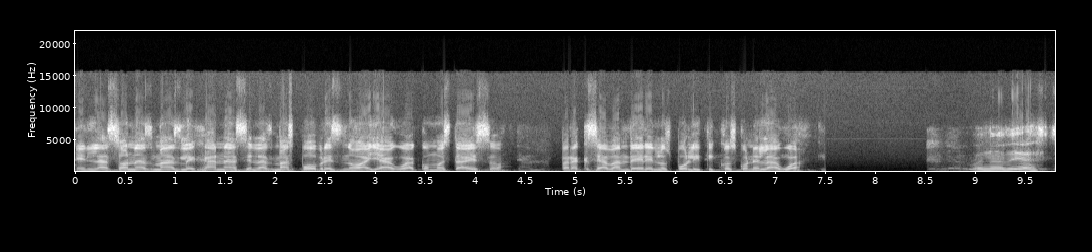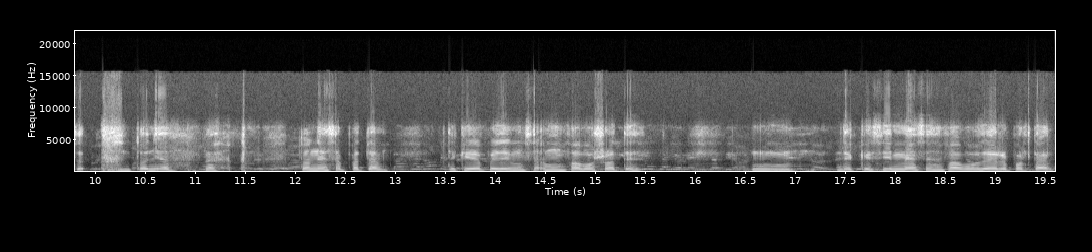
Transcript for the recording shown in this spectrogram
En las zonas más lejanas, en las más pobres, no hay agua. ¿Cómo está eso? Para que se abanderen los políticos con el agua. Buenos días, To- Toño. Toño Zapata. Te quiero pedir un, un mm, de que si me haces el favor de reportar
